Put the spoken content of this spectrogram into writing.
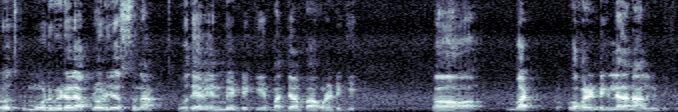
రోజుకు మూడు వీడియోలు అప్లోడ్ చేస్తున్నా. ఉదయం ఎనిమిదింటికి మధ్యాహ్నం పదకొండింటికి బట్ ఒకటింటికి లేదా నాలుగింటికి.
